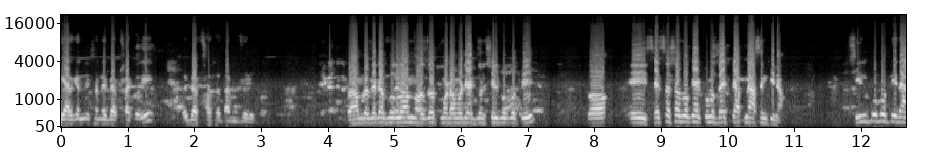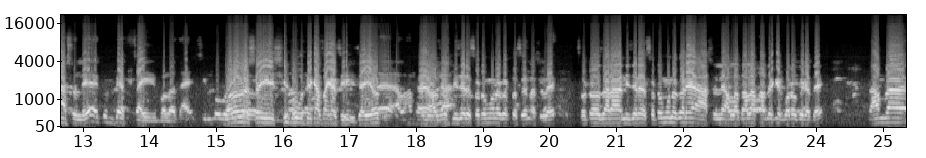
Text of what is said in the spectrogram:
এয়ার কন্ডিশনের ব্যবসা করি। ওই ব্যবসার সাথে আমি জড়িত। তো আমরা যেটা বললাম, হজরত মোটামুটি একজন শিল্পপতি। তো এই স্বেচ্ছাসেবকের কোনো দায়িত্বে আপনি আছেন কিনা? শিল্পপতি না আসলে একটু ব্যবসায়ী বলা যায়। শিল্পপতি বড় ব্যবসায়ী শিল্পপতির কাছাকাছি যাই হোক। হ্যাঁ, আলহামদুলিল্লাহ। নিজেরা ছোট মনে করতেছেন আসলে। ছোট যারা নিজেরা ছোট মনে করে আসলে আল্লাহ তাআলা তাদেরকে বড় করে দেয়। আমরা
